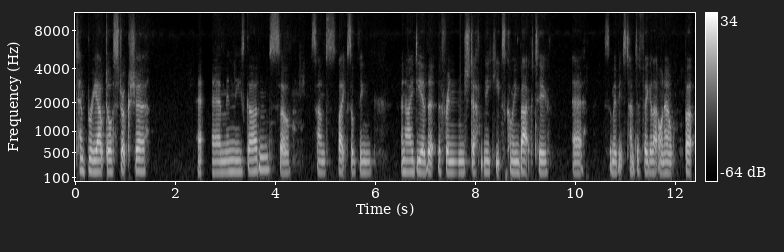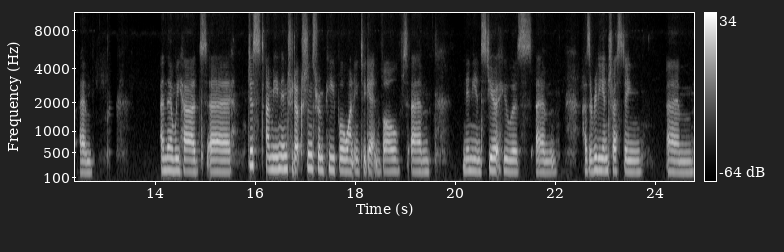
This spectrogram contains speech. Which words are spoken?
temporary outdoor structure in these gardens. So sounds like something an idea that the fringe definitely keeps coming back to. Uh, so maybe it's time to figure that one out. But um, and then we had uh, just, I mean, introductions from people wanting to get involved. Um, Ninian Stewart, who was um, has a really interesting um,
